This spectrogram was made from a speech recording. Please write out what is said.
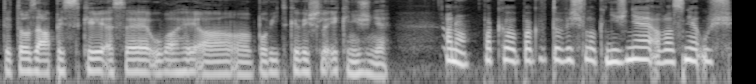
tyto zápisky, eseje, úvahy a povídky vyšly i knižně. Ano, pak, pak to vyšlo knižně a vlastně už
